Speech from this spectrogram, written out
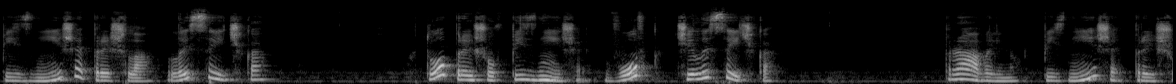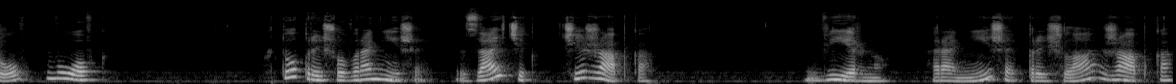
пізніше прийшла лисичка. Хто прийшов пізніше? Вовк чи лисичка? Правильно, пізніше прийшов вовк. Хто прийшов раніше? Зайчик чи жабка? Вірно, раніше прийшла жабка.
